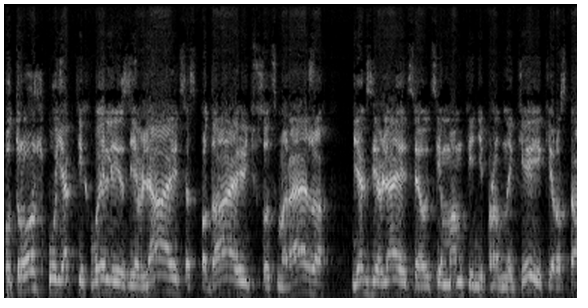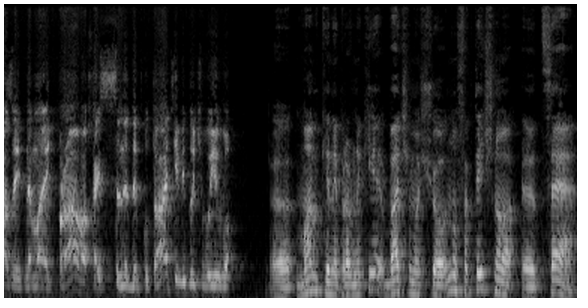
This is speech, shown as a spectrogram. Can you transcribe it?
потрошку, як ті хвилі з'являються, спадають в соцмережах, як з'являються оці мамкині правники, які розказують, не мають права, хай сини депутатів ідуть воювати. Е, Мамки неправники бачимо, що ну фактично е, це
